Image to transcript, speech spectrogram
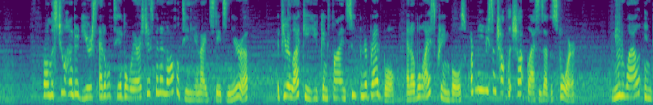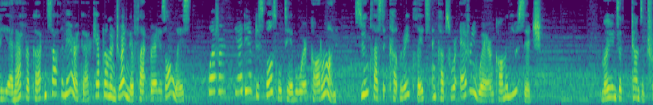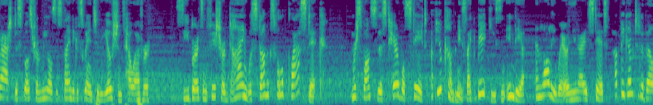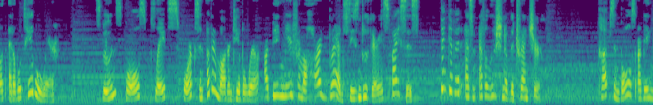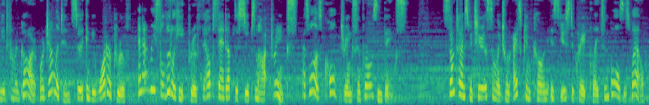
For almost 200 years, edible tableware has just been a novelty in the United States and Europe. If you're lucky, you can find soup in a bread bowl, edible ice cream bowls, or maybe some chocolate shot glasses at the store. Meanwhile, India and Africa and South America kept on enjoying their flatbread as always. However, the idea of disposable tableware caught on. Soon plastic cutlery, plates, and cups were everywhere in common usage. Millions of tons of trash disposed from meals is finding its way into the oceans, however, Seabirds and fish are dying with stomachs full of plastic. In response to this terrible state, a few companies like Bakey's in India and Loliware in the United States have begun to develop edible tableware. Spoons, bowls, plates, forks, and other modern tableware are being made from a hard bread seasoned with various spices. Think of it as an evolution of the trencher. Cups and bowls are being made from agar or gelatin so they can be waterproof and at least a little heat-proof to help stand up to soups and hot drinks, as well as cold drinks and frozen things. Sometimes material similar to an ice cream cone is used to create plates and bowls as well.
